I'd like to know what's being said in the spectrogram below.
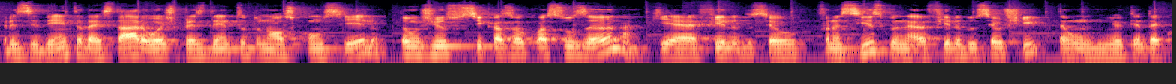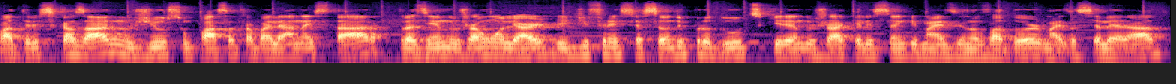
presidente da Star, hoje presidente do nosso conselho. Então, Gilson se casou com a Suzana, que é filha do seu Francisco, né, filha do seu Chico. Então, em 84 eles se casaram. O Gilson passa a trabalhar na Star, trazendo já um olhar de diferenciação de produtos, querendo já aquele sangue mais inovador, mais acelerado,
